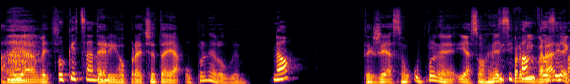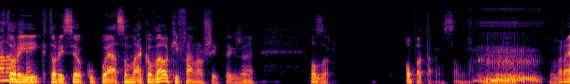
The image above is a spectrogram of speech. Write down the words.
ale já veď Terryho Prečeta já úplně lubím. No, takže ja som úplne, ja som hneď prvý v rade, ktorý, ktorý si ho kupuje. Ja som ako veľký fanošik, takže pozor. Opatrný som. Dobre.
